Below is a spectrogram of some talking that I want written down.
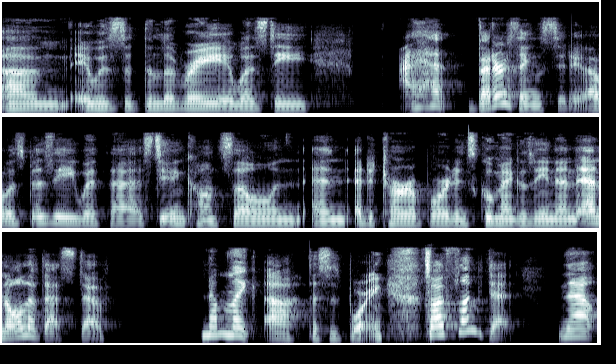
Um, it was the delivery, it was the I had better things to do. I was busy with student council and, and editorial board and school magazine and, and all of that stuff. And I'm like, ah, this is boring. So I flunked it. Now,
